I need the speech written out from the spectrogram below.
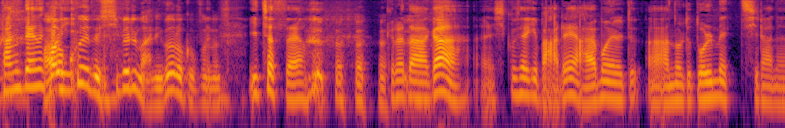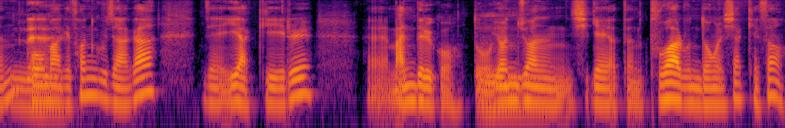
당대는 거의 바로크에도 시베를 많이 걸어 그분은. 잊혔어요. 그러다가 19세기 말에 아모엘드 아, 아놀드 놀메치라는 네. 보험악의 선구자가 이제 이 악기를 에, 만들고 또 음. 연주하는 식의 어떤 부활 운동을 시작해서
